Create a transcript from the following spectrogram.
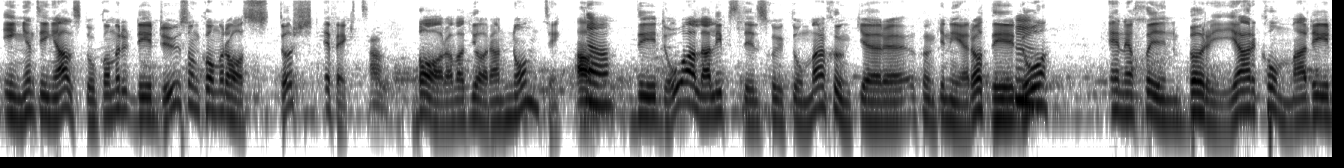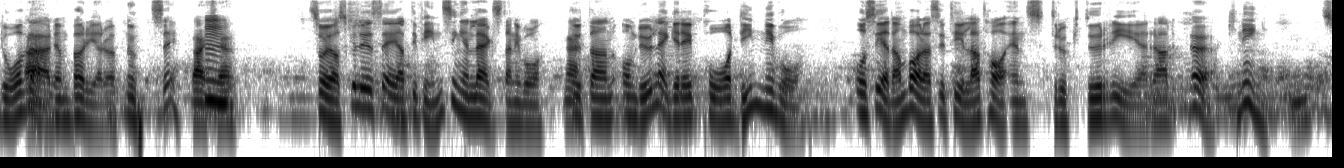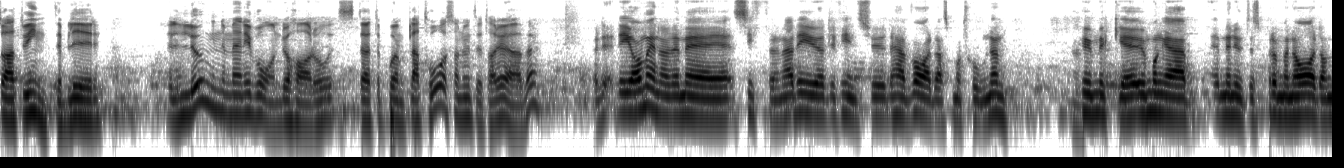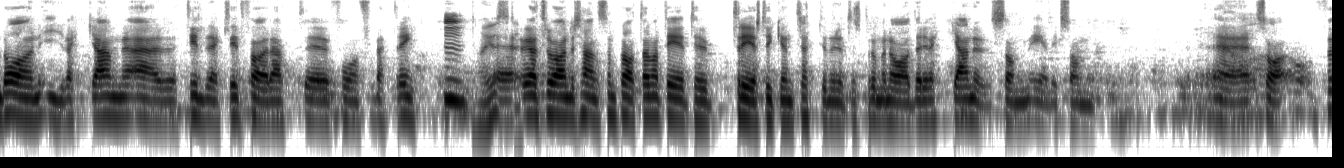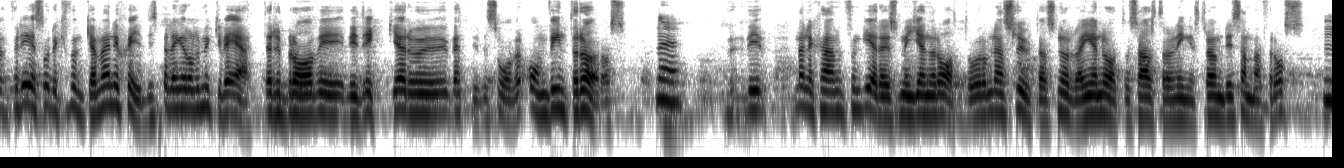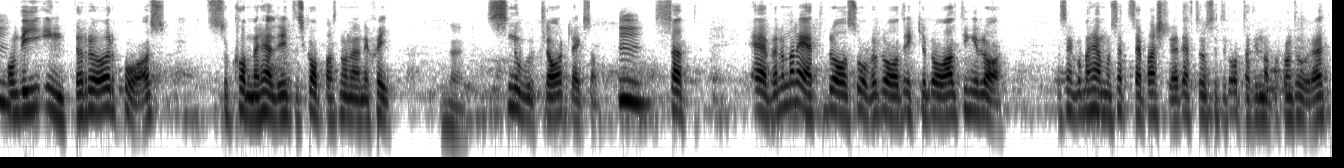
ingenting alls, då kommer du, det är du som kommer att ha störst effekt Ja. bara av att göra någonting. Ja. Ja. Det är då alla livsstilssjukdomar sjunker, eh, sjunker neråt. Det är Mm. då energin börjar komma. Det är då världen börjar öppna upp sig. Verkligen. Mm. Så jag skulle ju säga att det finns ingen lägsta nivå. Nej. Utan om du lägger dig på din nivå och sedan bara ser till att ha en strukturerad ökning så att du inte blir lugn med nivån du har och stöter på en platå som du inte tar dig över. Det jag menade med siffrorna det är ju att det finns ju den här vardagsmotionen. Hur, mycket, hur många minuters promenad om dagen i veckan är tillräckligt för att eh, få en förbättring. Ja, just Eh, jag tror Anders Hansen pratar om att det är typ tre stycken 30 minuters promenader i veckan nu som är liksom eh, så. För, för det är så det funkar med energi. Det spelar ingen roll hur mycket vi äter, hur bra vi, vi dricker, hur vettigt vi sover om vi inte rör oss. Nej. Vi, människan fungerar ju som en generator. Om den slutar snurra en generator så alstrar den ingen ström. Det är samma för oss. Om vi inte rör på oss så kommer heller inte skapas någon energi. Nej. Snorklart liksom. Mm. Så att även om man äter bra, sover bra, dricker bra, allting är bra. Och sen går man hem och sätter sig på arslet efter att ha suttit åtta timmar på kontoret.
